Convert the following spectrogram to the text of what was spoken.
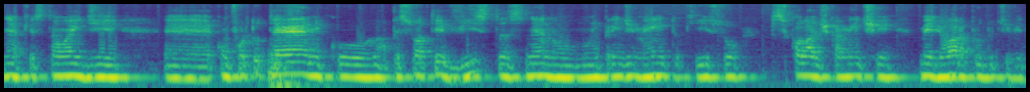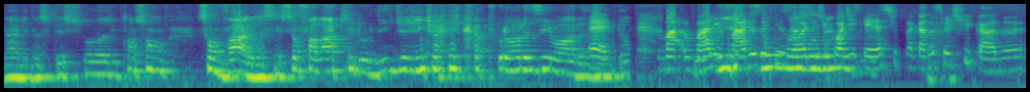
né, a questão aí de é, conforto térmico, a pessoa ter vistas né, no, no empreendimento, que isso psicologicamente melhora a produtividade das pessoas. Então são, são vários. Assim, se eu falar aqui do lead, a gente vai ficar por horas e horas. É, né? então, vale vários episódios de podcast para cada certificado, né?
